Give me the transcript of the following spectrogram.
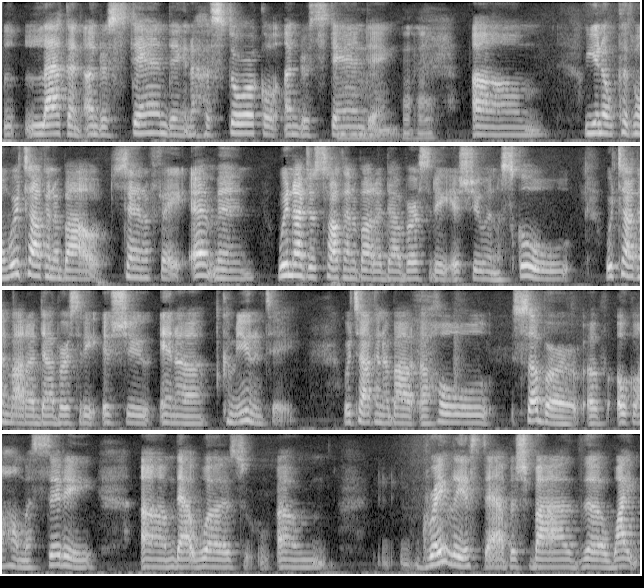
lack an understanding, a historical understanding. Mm-hmm. Mm-hmm. Um, you know, because when we're talking about Santa Fe Edmond, we're not just talking about a diversity issue in a school, we're talking about a diversity issue in a community. We're talking about a whole suburb of Oklahoma City um, that was um, greatly established by the white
